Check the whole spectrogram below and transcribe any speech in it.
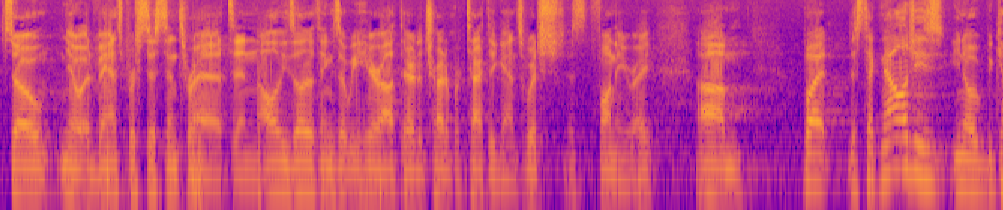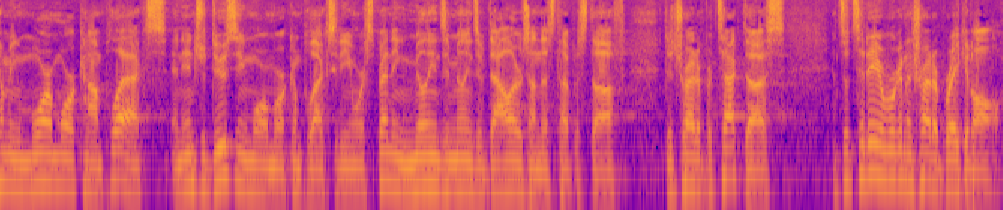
So, you know, advanced persistent threat and all these other things that we hear out there to try to protect against, which is funny, right? Um, but this technology is, you know, becoming more and more complex and introducing more and more complexity, and we're spending millions and millions of dollars on this type of stuff to try to protect us. And so today we're going to try to break it all.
